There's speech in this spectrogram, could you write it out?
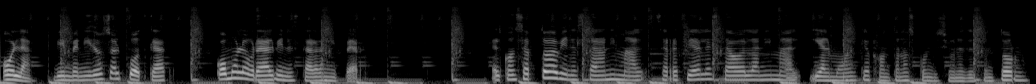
Hola, bienvenidos al podcast Cómo lograr el bienestar de mi perro. El concepto de bienestar animal se refiere al estado del animal y al modo en que afrontan las condiciones de su entorno.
